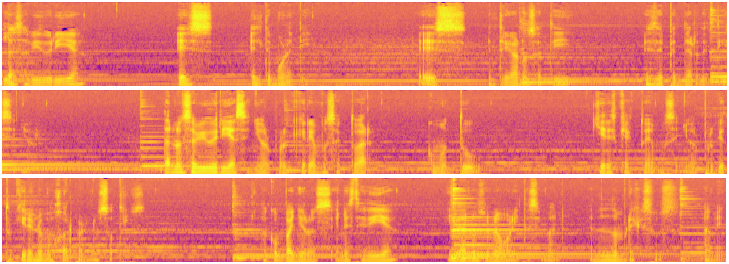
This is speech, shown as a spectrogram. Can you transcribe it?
la sabiduría es el temor a ti, es entregarnos a ti, es depender de ti, Señor. Danos sabiduría, Señor, porque queremos actuar como tú quieres que actuemos, Señor, porque tú quieres lo mejor para nosotros. Acompáñanos en este día y danos una bonita semana. En el nombre de Jesús. Amén.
